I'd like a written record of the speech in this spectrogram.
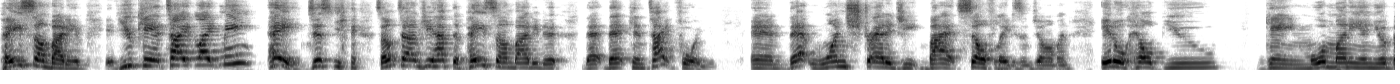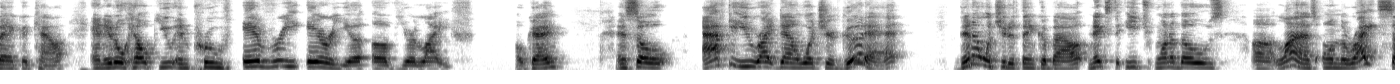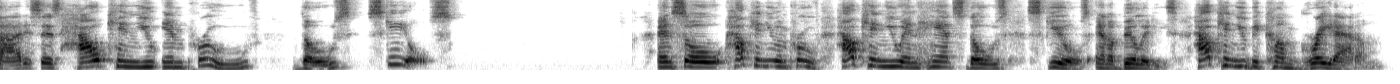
Pay somebody. If, if you can't type like me hey just sometimes you have to pay somebody to that that can type for you. And that one strategy by itself ladies and gentlemen it'll help you gain more money in your bank account and it'll help you improve every area of your life okay? And so after you write down what you're good at then I want you to think about next to each one of those uh, lines on the right side, it says, How can you improve those skills? And so, how can you improve? How can you enhance those skills and abilities? How can you become great at them?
